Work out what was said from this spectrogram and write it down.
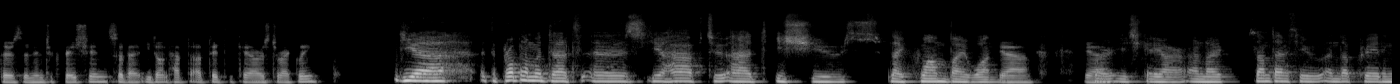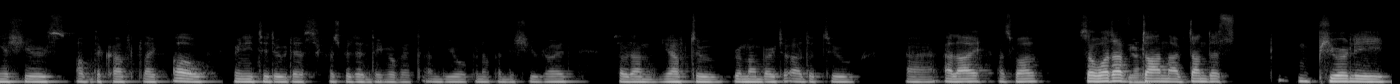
There's an integration so that you don't have to update the KRs directly. Yeah, the problem with that is you have to add issues like one by one Yeah. Yeah. for each KR. And like sometimes you end up creating issues of the craft, like, oh, we need to do this because we didn't think of it. And you open up an issue, right? So then you have to remember to add it to uh, Ally as well. So what I've Yeah. done, I've done this purely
